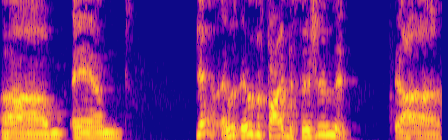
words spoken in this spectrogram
Um, and yeah, it was it was a fine decision. It, uh,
